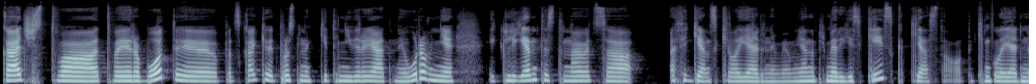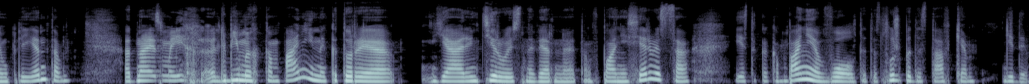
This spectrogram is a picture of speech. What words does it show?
качество твоей работы подскакивает просто на какие-то невероятные уровни, и клиенты становятся офигенски лояльными. У меня, например, есть кейс, как я стала таким лояльным клиентом. Одна из моих э, любимых компаний, на которые я ориентируюсь, наверное, там, в плане сервиса, есть такая компания Volt, это служба доставки еды.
